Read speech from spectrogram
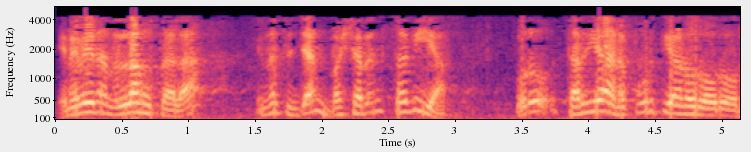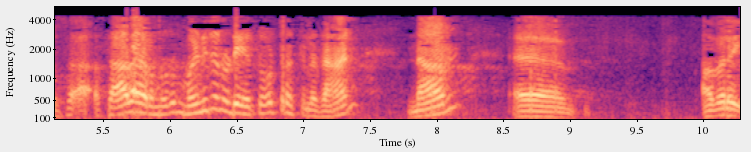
எனவே நான் அல்லாஹு தாலா என்ன செஞ்சான்? பஷரன் சவியா. ஒரு சரியான பூர்த்தியான ஒரு ஒரு- சாதாரண ஒரு மனிதனுடைய தோற்றத்துல தான் நாம் அவரை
